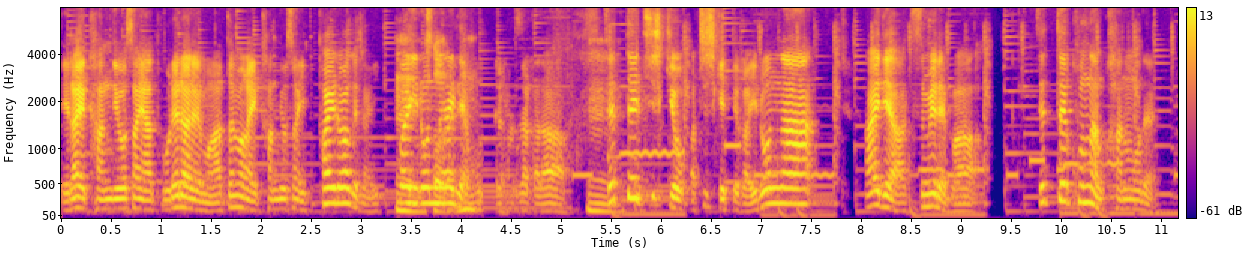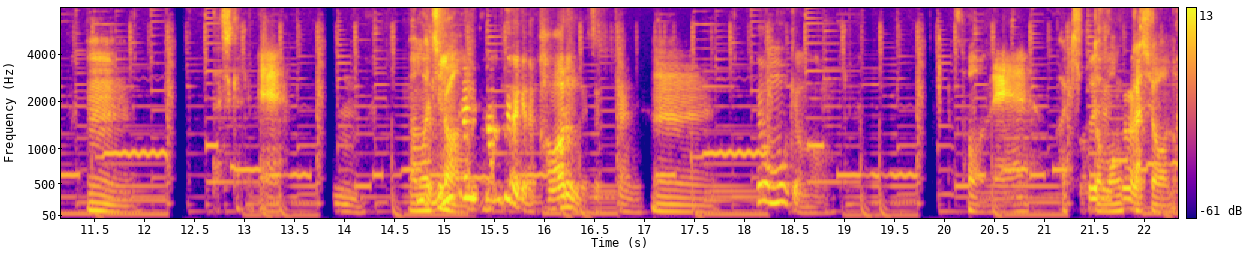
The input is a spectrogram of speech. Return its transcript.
偉い官僚さんや、俺らよりも頭がいい官僚さんいっぱいいるわけじゃん。いっぱいいろんなアイデア持ってるはずだから、うん絶対知識を、あ知識っていうか、いろんなアイデア集めれば、絶対こんなの可能だよ。うん。確かにね。うん。まあ、もちろん。民間だけで変わるんだよ、絶対に。っうん。て思うけどな。そうね。まあ、きっと文科省の、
